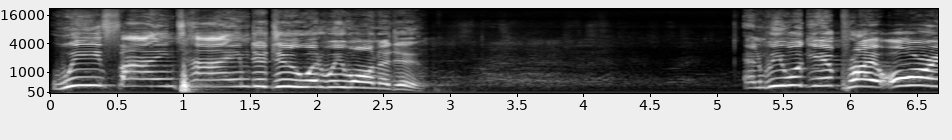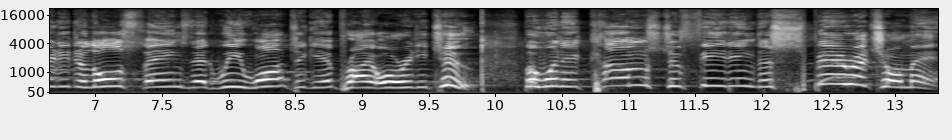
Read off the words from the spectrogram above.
We find time to do what we want to do. And we will give priority to those things that we want to give priority to. But when it comes to feeding the spiritual man,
